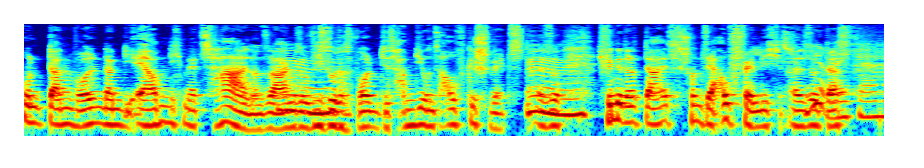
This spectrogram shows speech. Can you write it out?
Und dann wollen dann die Erben nicht mehr zahlen und sagen so, wieso das wollen, das haben die uns aufgeschwätzt. Also ich finde, da, da ist schon sehr auffällig. Also Schwierig, das, ja.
